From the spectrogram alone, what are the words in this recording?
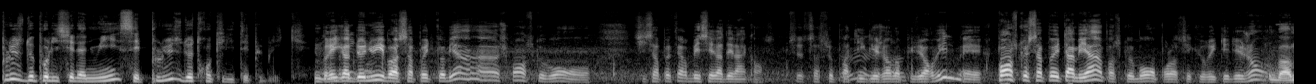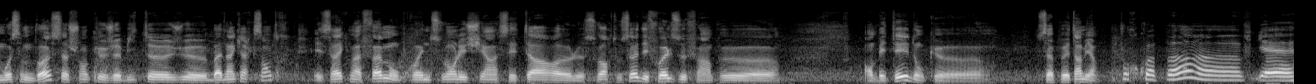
plus de policiers la nuit, c'est plus de tranquillité publique. Une brigade de nuit, bah, ça peut être que bien. Hein. Je pense que bon, si ça peut faire baisser la délinquance. Ça se pratique déjà dans plusieurs villes, mais je pense que ça peut être un bien parce que bon, pour la sécurité des gens. Bah moi ça me va, sachant que j'habite euh, bah, Dunkerque Centre. Et c'est vrai que ma femme, on promène souvent les chiens assez tard euh, le soir, tout ça. Des fois, elle se fait un peu euh, embêter, donc. Ça peut être un bien. Pourquoi pas Il euh, y a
